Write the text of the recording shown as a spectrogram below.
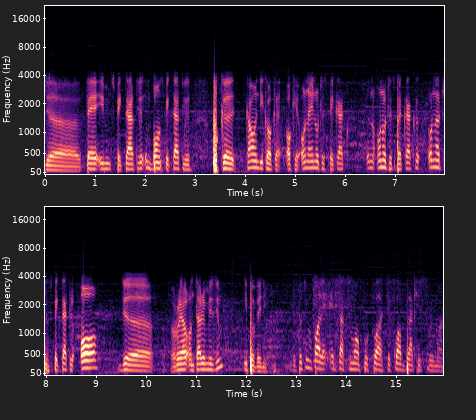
de faire un spectacle, un bon spectacle, pour que quand on dit que ok, ok, on a un autre spectacle, un autre spectacle, un autre spectacle hors de Royal Ontario Museum, il peut venir. Peux-tu me parler exactement pour toi, c'est quoi Black History Month?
